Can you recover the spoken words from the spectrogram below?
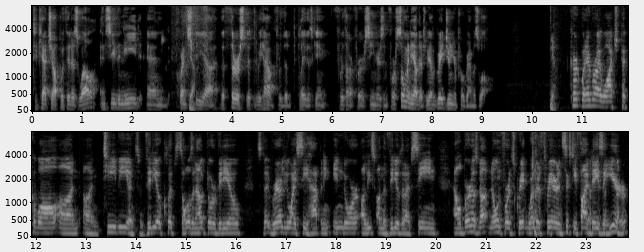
to catch up with it as well and see the need and quench Yeah. the uh, the thirst that we have for the to play this game for our for our seniors and for so many others. We have a great junior program as well. Yeah. Kirk, whenever I watch pickleball on on TV and some video clips, it's always an outdoor video. It's not, rarely do I see happening indoor, at least on the videos that I've seen. Alberta's not known for its great weather 365 days a year.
